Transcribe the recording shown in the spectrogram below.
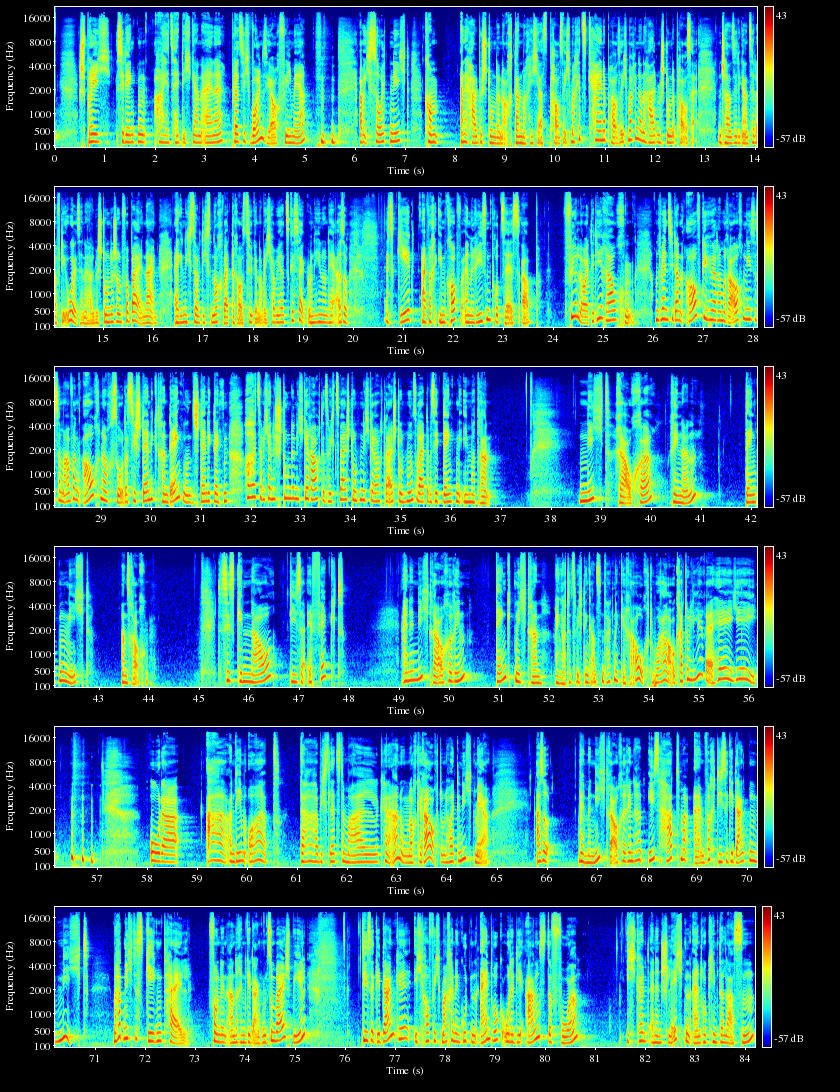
Sprich, sie denken, ah, jetzt hätte ich gern eine. Plötzlich wollen sie auch viel mehr. Aber ich sollte nicht. Komm, eine halbe Stunde noch, dann mache ich erst Pause. Ich mache jetzt keine Pause, ich mache in einer halben Stunde Pause. Dann schauen Sie die ganze Zeit auf die Uhr, ist eine halbe Stunde schon vorbei. Nein, eigentlich sollte ich es noch weiter rauszögern, aber ich habe jetzt gesagt und hin und her. Also es geht einfach im Kopf ein Riesenprozess ab für Leute, die rauchen. Und wenn sie dann aufgehört haben rauchen, ist es am Anfang auch noch so, dass sie ständig dran denken und ständig denken, oh, jetzt habe ich eine Stunde nicht geraucht, jetzt habe ich zwei Stunden nicht geraucht, drei Stunden und so weiter, aber sie denken immer dran. Nichtraucherinnen denken nicht ans Rauchen. Das ist genau dieser Effekt. Eine Nichtraucherin denkt nicht dran, mein Gott, jetzt habe ich den ganzen Tag nicht geraucht. Wow, gratuliere, hey, yay. Oder, ah, an dem Ort, da habe ich das letzte Mal, keine Ahnung, noch geraucht und heute nicht mehr. Also wenn man nicht Raucherin hat, ist, hat man einfach diese Gedanken nicht. Man hat nicht das Gegenteil von den anderen Gedanken. Zum Beispiel dieser Gedanke, ich hoffe, ich mache einen guten Eindruck oder die Angst davor, ich könnte einen schlechten Eindruck hinterlassen,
